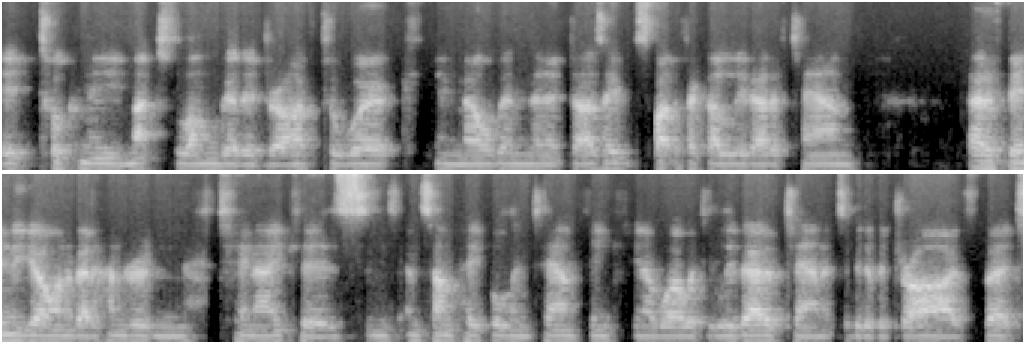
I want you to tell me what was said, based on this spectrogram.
it took me much longer to drive to work in Melbourne than it does, despite the fact I live out of town, out of Bendigo on about 110 acres. And, and some people in town think, you know, why would you live out of town? It's a bit of a drive, but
